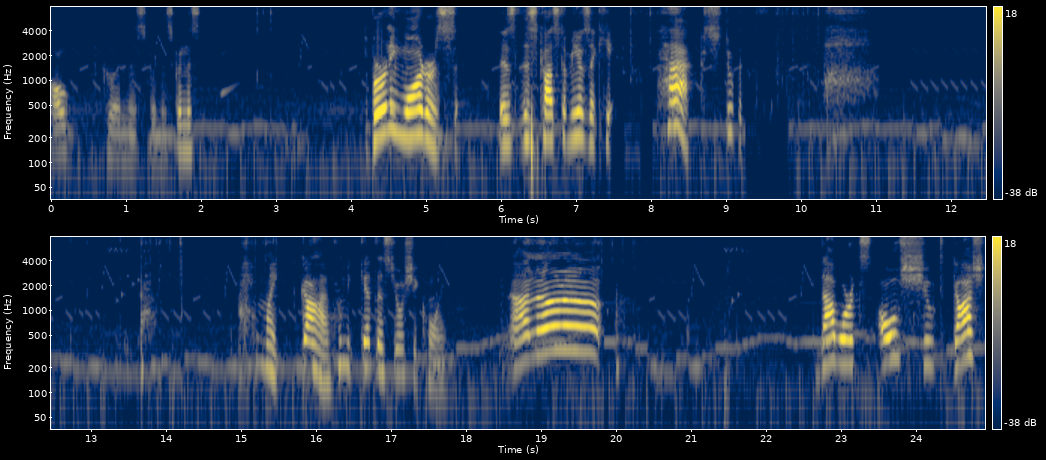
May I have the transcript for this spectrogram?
Oh, goodness, goodness, goodness. Burning Waters is this custom music. He hack stupid. Oh my god, let me get this Yoshi coin. No, no, no! That works. Oh shoot. Gosh.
